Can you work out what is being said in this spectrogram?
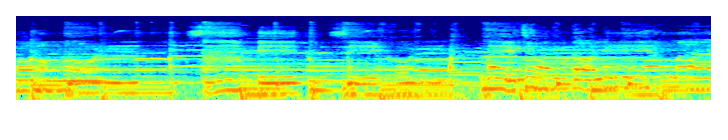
มองมนสามปีสี่คน ไม่จนก็เลี้ยงมา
